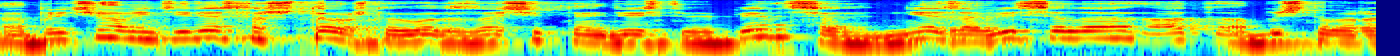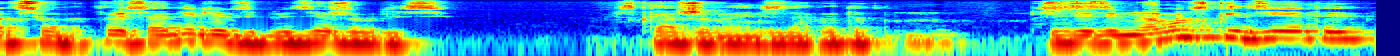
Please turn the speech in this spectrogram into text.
А Причем интересно что, что вот защитное действие перца не зависело от обычного рациона. То есть одни люди придерживались, скажем, я не знаю, какой-то средиземноморской диеты,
